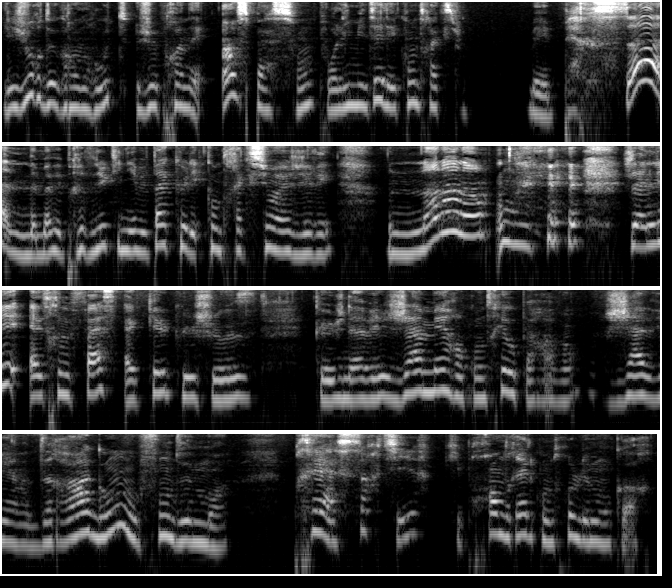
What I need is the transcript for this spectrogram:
les jours de grande route, je prenais un spasson pour limiter les contractions. Mais personne ne m'avait prévenu qu'il n'y avait pas que les contractions à gérer. Non, non, non J'allais être face à quelque chose que je n'avais jamais rencontré auparavant. J'avais un dragon au fond de moi, prêt à sortir, qui prendrait le contrôle de mon corps.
